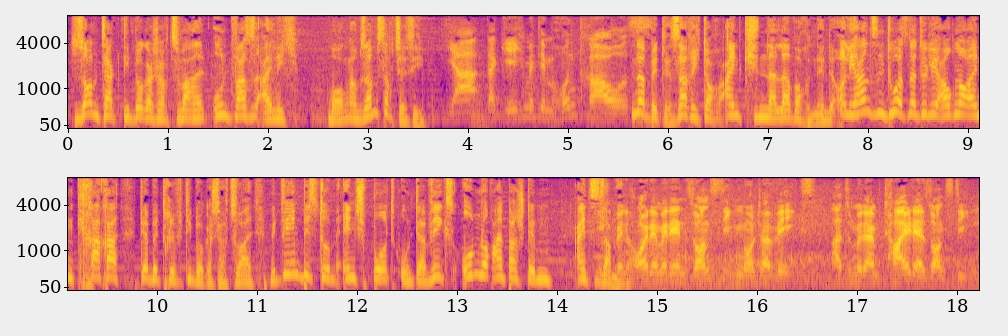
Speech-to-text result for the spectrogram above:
Sonntag die Bürgerschaftswahlen. Und was ist eigentlich morgen am Samstag, Jessie? Ja, da gehe ich mit dem Hund raus. Na bitte, sag ich doch, ein knaller Wochenende. Olli Hansen, du hast natürlich auch noch einen Kracher, der betrifft die Bürgerschaftswahl. Mit wem bist du im Endspurt unterwegs, um noch ein paar Stimmen einzusammeln? Ich bin heute mit den Sonstigen unterwegs, also mit einem Teil der Sonstigen.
